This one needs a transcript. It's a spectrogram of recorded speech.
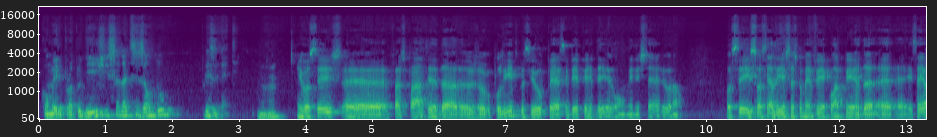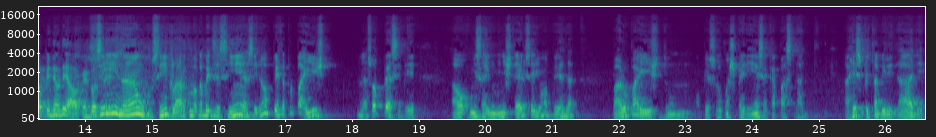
como ele próprio diz, isso é da decisão do presidente. Uhum. E vocês é, faz parte da, do jogo político se o PSB perder um ministério ou não? Vocês, socialistas, como é ver com a perda? É, é, isso aí é a opinião de Alckmin. Vocês? Sim, não, sim, claro, como eu acabei de dizer, sim, seria uma perda para o país, não é só para o PSB. Alckmin sair do ministério seria uma perda para o país, de um, uma pessoa com a experiência, a capacidade a respeitabilidade,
